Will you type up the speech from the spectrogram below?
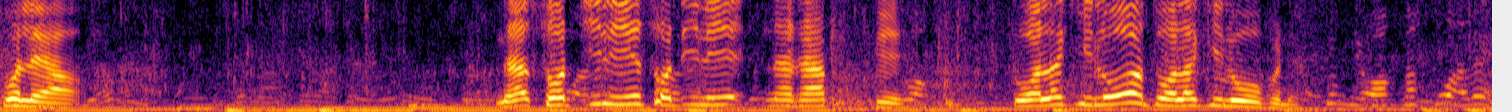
พูดแล้วนะสดอิลีสดอิลีนะครับพี่ตัวละกิโลตัวละกิโลพุ่นน่ะชุ่มนี่ออกมาขั้วเลย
